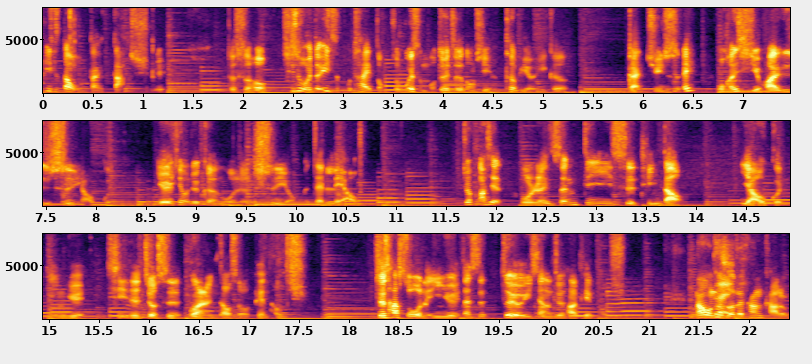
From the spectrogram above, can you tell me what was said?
一直到我在大学的时候，其实我都一直不太懂，说为什么我对这个东西特别有一个感觉，就是哎、我很喜欢日式摇滚。有一天，我就跟我的室友们在聊，就发现我人生第一次听到摇滚音乐，其实就是《灌篮高手》的片头曲，就是他所有的音乐，但是最有印象的就是他的片头曲。然后我那时候在看卡通，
